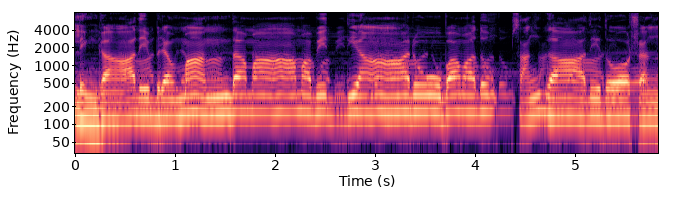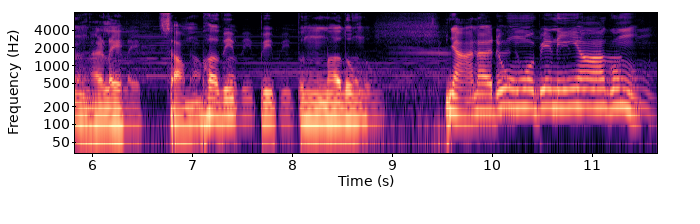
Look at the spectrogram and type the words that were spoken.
ലിംഗാദി ബ്രഹ്മാന്തമാമവിദ്യാരൂപമതും സംഘാതിദോഷങ്ങളെ സംഭവിപ്പിക്കുന്നതും. ജ്ഞാനരൂപിണിയാകും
